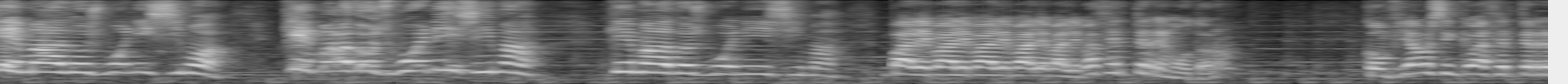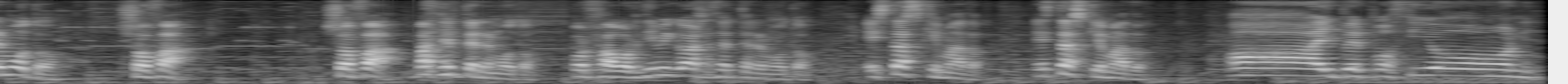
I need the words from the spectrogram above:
¡Quemado es buenísima! ¡Quemado es buenísima! ¡Quemado es buenísima! Vale, vale, vale, vale, vale Va a hacer terremoto, ¿no? Confiamos en que va a hacer terremoto Sofá Sofá, va a hacer terremoto Por favor, dime que vas a hacer terremoto Estás quemado, estás quemado ¡Ah, hiperpoción!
